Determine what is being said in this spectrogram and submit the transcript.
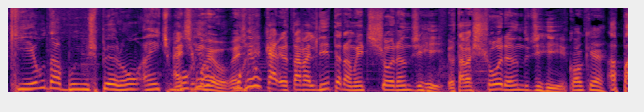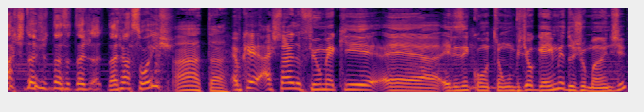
que eu, Dabu e o Esperon, a gente, A gente morreu. morreu. A gente- Cara, eu tava literalmente chorando de rir. Eu tava chorando de rir. Qual que é? A parte das, das, das, das ações. Ah, tá. É porque a história do filme é que é, eles encontram um videogame do Jumanji,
